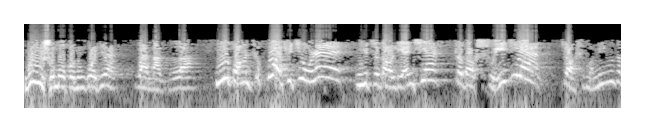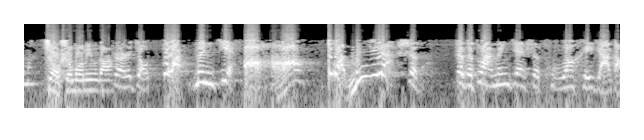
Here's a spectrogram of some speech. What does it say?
为什么不能过界？万大哥，你光知过去救人，你知道脸前这道水剑叫什么名字吗？叫什么名字？这儿叫断门剑啊！断门剑是的，这个断门剑是通往黑家岗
